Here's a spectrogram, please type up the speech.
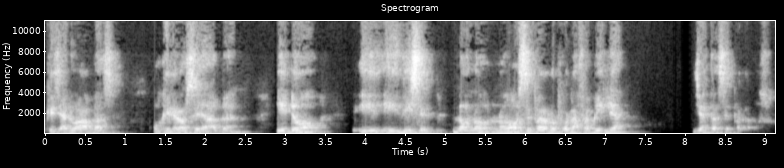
que ya no amas o que ya no se aman y no y, y dicen, no, no, no separarnos por la familia, ya están separados,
